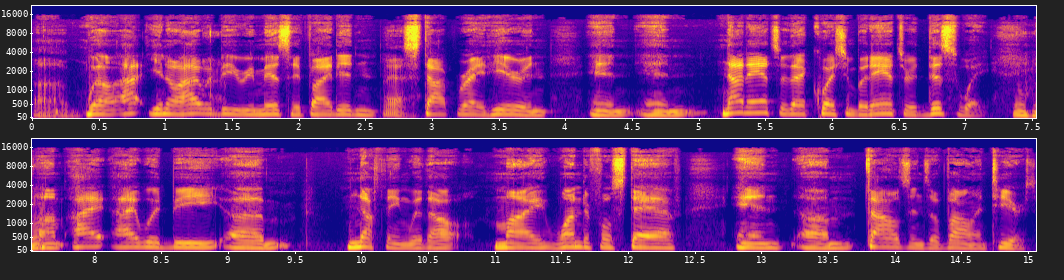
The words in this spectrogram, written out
Uh, well, I, you know, I would be remiss if I didn't yeah. stop right here and and and not answer that question, but answer it this way. Mm-hmm. Um, I I would be um, nothing without my wonderful staff and um, thousands of volunteers.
